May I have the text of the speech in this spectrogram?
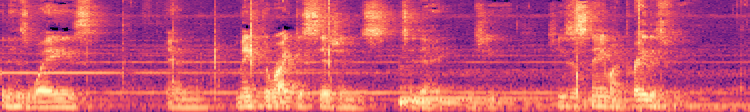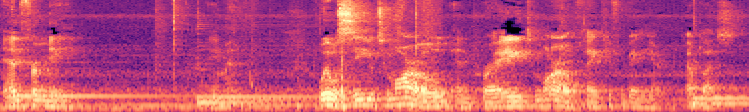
in his ways and make the right decisions today. In Jesus' name, I pray this for you and for me. Amen. We will see you tomorrow and pray tomorrow. Thank you for being here. God bless.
